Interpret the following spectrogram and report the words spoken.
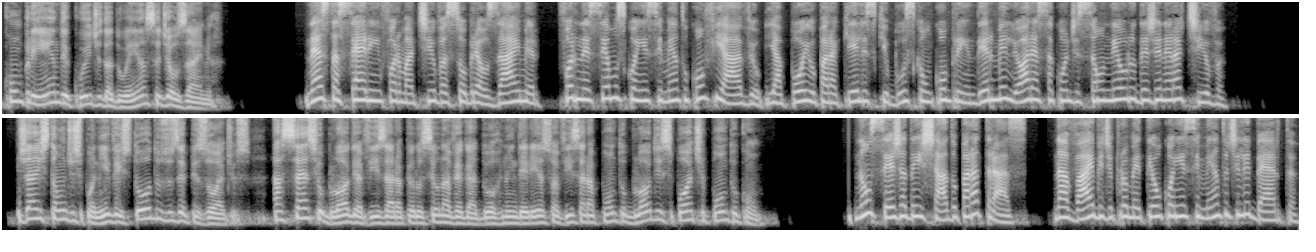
compreenda e cuide da doença de Alzheimer. Nesta série informativa sobre Alzheimer, fornecemos conhecimento confiável e apoio para aqueles que buscam compreender melhor essa condição neurodegenerativa. Já estão disponíveis todos os episódios. Acesse o blog Avisara pelo seu navegador no endereço avisara.blogspot.com. Não seja deixado para trás. Na vibe de Prometeu Conhecimento te liberta.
